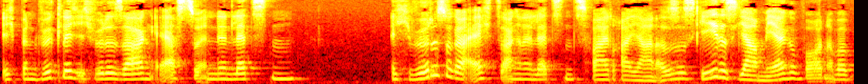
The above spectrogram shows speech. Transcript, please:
ich bin wirklich, ich würde sagen, erst so in den letzten, ich würde sogar echt sagen, in den letzten zwei, drei Jahren. Also es ist jedes Jahr mehr geworden, aber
